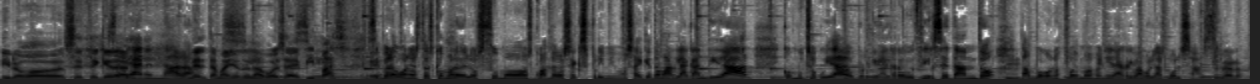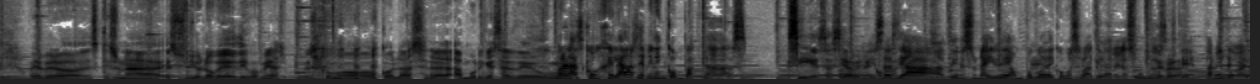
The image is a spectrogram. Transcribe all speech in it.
y luego se te Se quedan quedan en nada. del tamaño de una bolsa de pipas? Sí, pero bueno, esto es como lo de los zumos cuando los exprimimos. Hay que tomar la cantidad con mucho cuidado, porque al reducirse tanto, Mm. tampoco nos podemos venir arriba con las bolsas. Claro. Oye, pero es que es una... es- yo lo veo y digo, mira, es como con las eh, hamburguesas de un... Bueno, las congeladas ya vienen compactadas. Sí, esas ya vienen Esas ya compactadas. tienes una idea un poco de cómo se va a quedar el asunto. Mm. Es así que también te vale.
